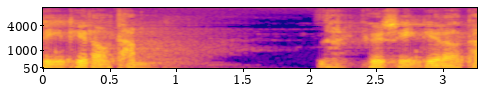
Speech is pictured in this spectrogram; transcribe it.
สิ่งที่เราทำคือสิ่งที่เราท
